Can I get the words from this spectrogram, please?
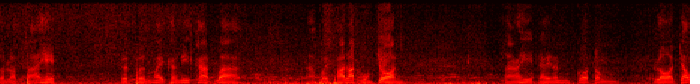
สำหรับสาเหตุ เกิดเพลิงไหม้ครั้งนี้คาดว่าอ่าไฟฟ้ารัดวงจร สาเหตุใดนั้นก็ต้องรอเจ้า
